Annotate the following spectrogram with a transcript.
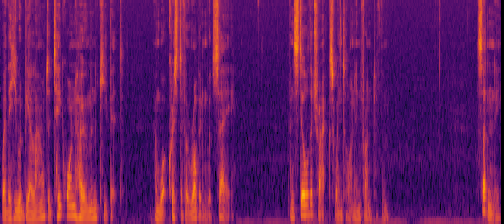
whether he would be allowed to take one home and keep it, and what Christopher Robin would say. And still the tracks went on in front of them. Suddenly,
